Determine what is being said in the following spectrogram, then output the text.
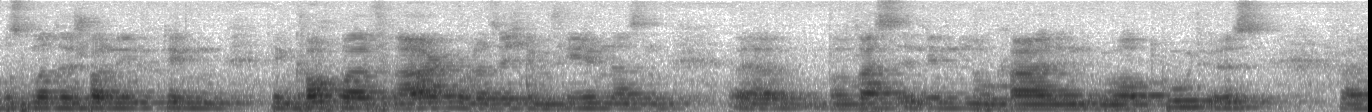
muss man schon den, den, den Koch mal fragen oder sich empfehlen lassen, was in dem Lokal denn überhaupt gut ist. Weil,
